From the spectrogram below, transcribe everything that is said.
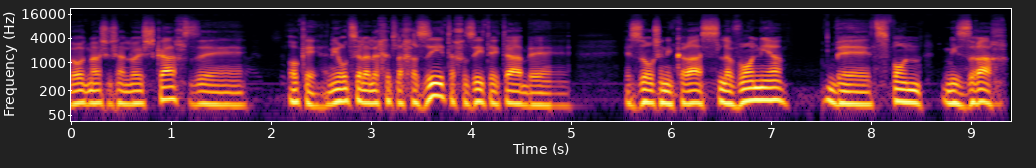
ועוד משהו שאני לא אשכח זה... אוקיי, אני רוצה ללכת לחזית, החזית הייתה באזור שנקרא סלבוניה, בצפון מזרח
